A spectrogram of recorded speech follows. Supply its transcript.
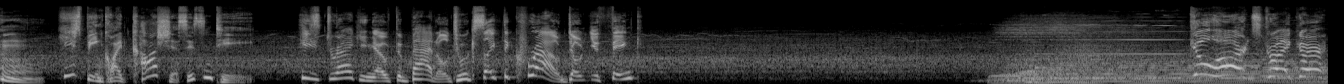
Hmm. He's being quite cautious, isn't he? He's dragging out the battle to excite the crowd, don't you think? Go hard, Striker!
